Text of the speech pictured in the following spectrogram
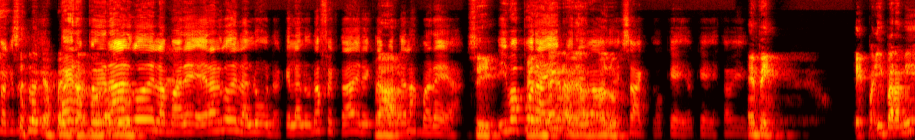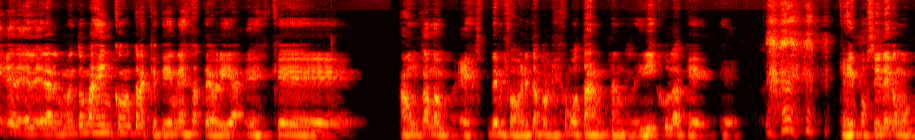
es lo que afecta. Bueno, pero era algo de la marea, era algo de la luna, que la luna afectaba directamente a las mareas. Sí. Iba por ahí, pero iba. Exacto, ok, ok, está bien. En fin. Eh, y para mí, el, el, argumento más en contra que tiene esta teoría es que, aun cuando es de mis favoritas porque es como tan, tan ridícula que, que que es imposible como...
